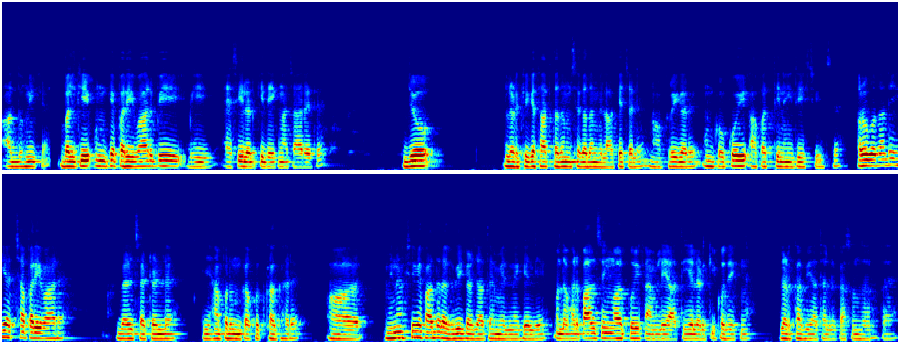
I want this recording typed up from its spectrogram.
आधुनिक है। बल्कि उनके परिवार भी भी ऐसी लड़की देखना चाह रहे थे, जो लड़के के साथ कदम से कदम मिला के चले, नौकरी करे। उनको कोई आपत्ति नहीं थी इस चीज़ से। और वो बता दी कि अच्छा परिवार है वेल सेटल्ड है, यहाँ पर उनका खुद का घर है। और मीनाक्षी के फादर अग्री कर जाते हैं मिलने के लिए। मतलब हरपाल सिंह और पूरी फैमिली आती है लड़की को देखने। लड़का भी आता है, लड़का सुंदर होता है,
